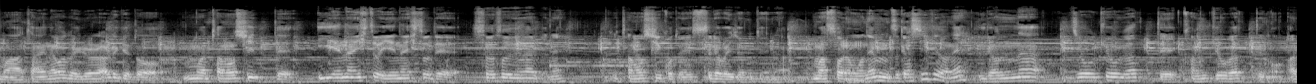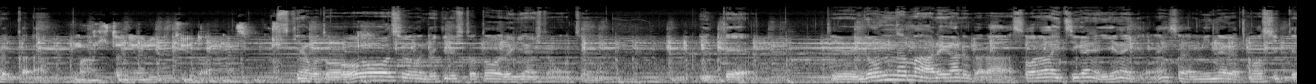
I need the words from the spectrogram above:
まあ大変なこといろいろあるけどまあ楽しいって言えない人は言えない人でそれはそれでなんかね楽しいことにすればいいじゃんみたいな。まあそれもね難しいけどねいろんな状況があって環境があってのあるから。まあ人によるっていうのはありますね。好きなことを仕事にできる人とできない人ももちろんいてっていういろんなまああれがあるからそれは一概には言えないけどね。それはみんなが楽しいって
